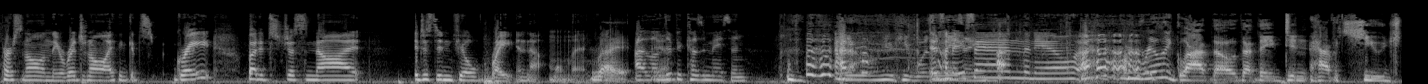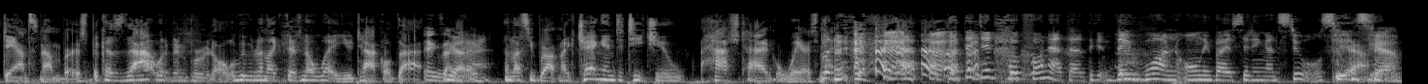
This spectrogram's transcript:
personal and the original, I think it's great, but it's just not it just didn't feel right in that moment. Right. I loved Yeah. it because of Mason. He, he was Is amazing. Mason the new? Uh, I'm really glad though that they didn't have huge dance numbers because that would have been brutal. We would have been like, "There's no way you tackled that." Exactly. Yeah. Unless you brought Mike Chang in to teach you hashtag Where's Mike? But they did poke fun at that. They- They won only by sitting on stools. yeah, Yeah.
